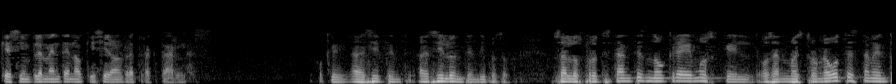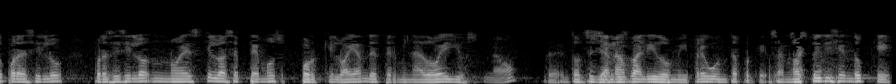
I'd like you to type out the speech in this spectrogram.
que simplemente no quisieron retractarlas. Ok, a ver si, te a ver si lo entendí, pastor. O sea, los protestantes no creemos que, el, o sea, nuestro Nuevo Testamento, por decirlo, por así decirlo, no es que lo aceptemos porque lo hayan determinado ellos. ¿No? Entonces ya Sí, no es válido mi pregunta porque, o sea, no estoy diciendo que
